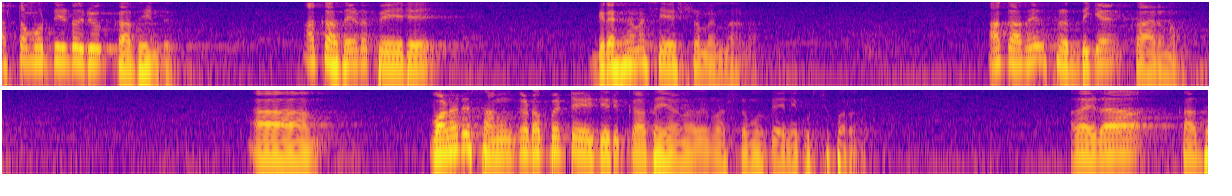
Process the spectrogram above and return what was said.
അഷ്ടമൂർത്തിയുടെ ഒരു കഥയുണ്ട്. ആ കഥയുടെ പേര് ഗ്രഹണശേഷം എന്നാണ്. ആ കഥ ശ്രദ്ധിക്കാൻ കാരണം വളരെ സങ്കടപ്പെട്ട് എഴുതിയൊരു കഥയാണ് അത് നഷ്ടമൂർത്തി അതിനെക്കുറിച്ച് പറഞ്ഞു അതായത് ആ കഥ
